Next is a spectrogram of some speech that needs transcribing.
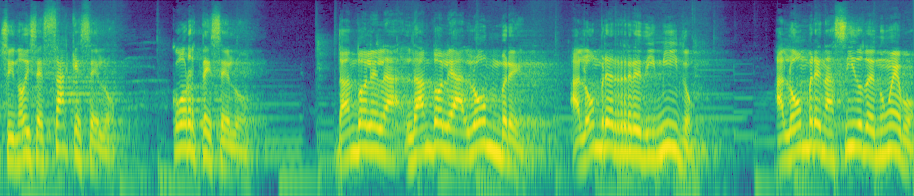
sino dice sáqueselo, córteselo, dándole, la, dándole al hombre, al hombre redimido, al hombre nacido de nuevo,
